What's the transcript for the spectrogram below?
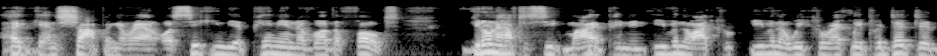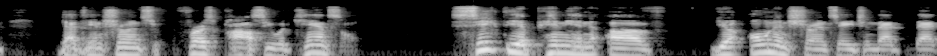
against shopping around or seeking the opinion of other folks. You don't have to seek my opinion, even though I, even though we correctly predicted that the insurance first policy would cancel. Seek the opinion of your own insurance agent that that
